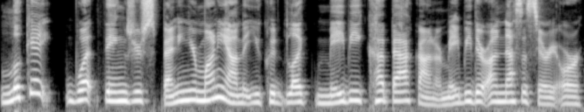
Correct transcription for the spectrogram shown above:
look at what things you're spending your money on that you could, like, maybe cut back on, or maybe they're unnecessary, or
